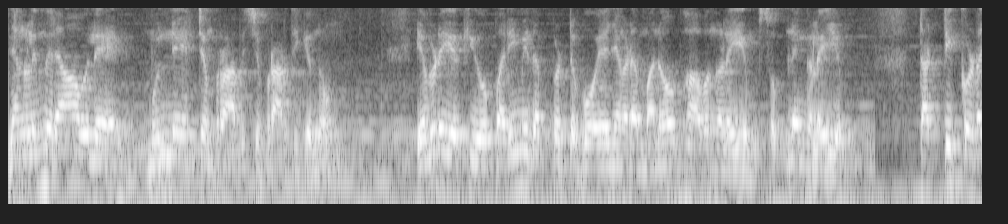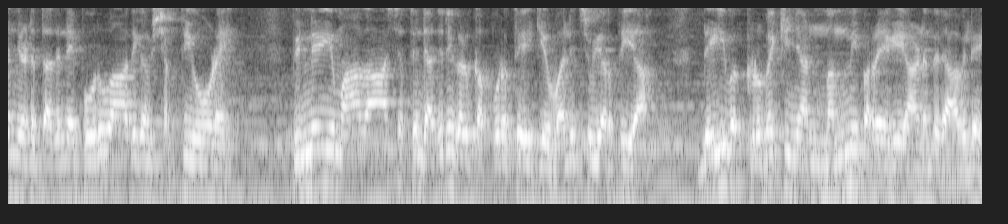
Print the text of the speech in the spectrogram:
ഞങ്ങൾ ഇന്ന് രാവിലെ മുന്നേറ്റം പ്രാപിച്ച് പ്രാർത്ഥിക്കുന്നു. എവിടെയൊക്കെയോ പരിമിതപ്പെട്ടു പോയ ഞങ്ങളുടെ മനോഭാവങ്ങളെയും സ്വപ്നങ്ങളെയും തട്ടിക്കൊടഞ്ഞെടുത്ത് അതിനെ പൂർവാധികം ശക്തിയോടെ പിന്നെയും ആകാശത്തിന്റെ അതിരുകൾക്കപ്പുറത്തേക്ക് വലിച്ചുയർത്തിയ ദൈവകൃപയ്ക്ക് ഞാൻ നന്ദി പറയുകയാണ് ഇന്ന് രാവിലെ.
